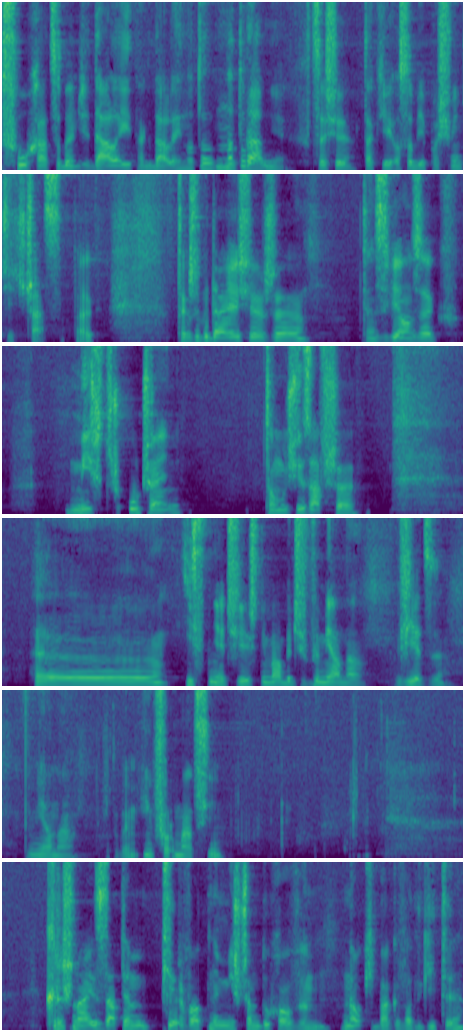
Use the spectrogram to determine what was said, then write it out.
słucha, co będzie dalej i tak dalej, no to naturalnie chce się takiej osobie poświęcić czas. Tak? Także wydaje się, że ten związek mistrz-uczeń to musi zawsze e, istnieć, jeśli ma być wymiana wiedzy, wymiana tak powiem, informacji. Krishna jest zatem pierwotnym mistrzem duchowym nauki Bhagavad Gita,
